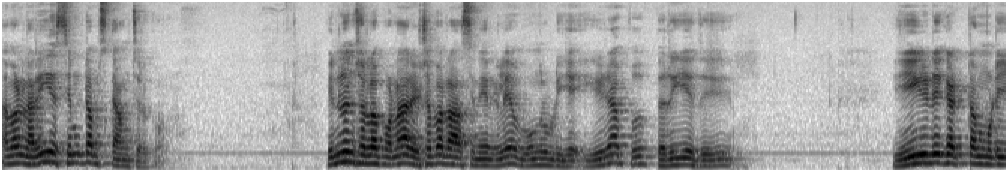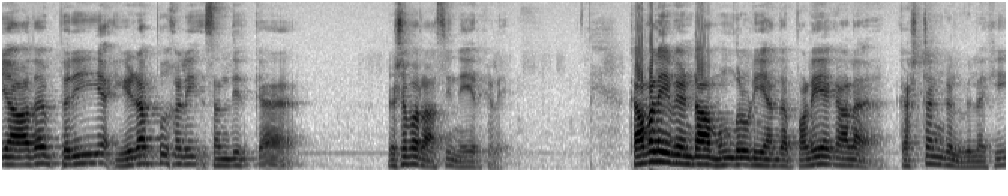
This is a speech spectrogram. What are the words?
அது மாதிரி நிறைய சிம்டம்ஸ் காமிச்சிருக்கும். இன்னும் சொல்லப்போனால் ரிஷபராசினியர்களே உங்களுடைய இழப்பு பெரியது. ஈடுகட்ட முடியாத பெரிய இழப்புகளை சந்திக்க ரிஷபராசி நேயர்களே கவலை வேண்டாம். உங்களுடைய அந்த பழைய கால கஷ்டங்கள் விலகி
